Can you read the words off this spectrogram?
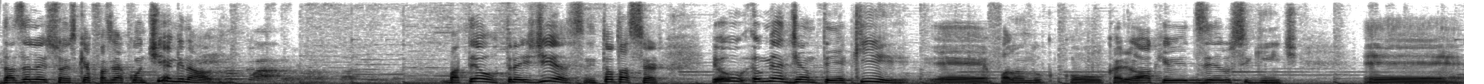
das eleições. Quer fazer a continha, Aguinaldo? Bateu? Três dias? Então tá certo. Eu, eu me adiantei aqui, é, falando com o Carioca, eu ia dizer o seguinte: é,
